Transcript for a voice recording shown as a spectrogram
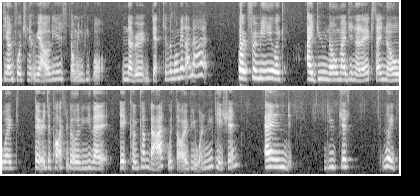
the unfortunate reality is so many people never get to the moment I'm at. But for me, like, I do know my genetics. I know, like, there is a possibility that it could come back with the RB1 mutation. And you just, like,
